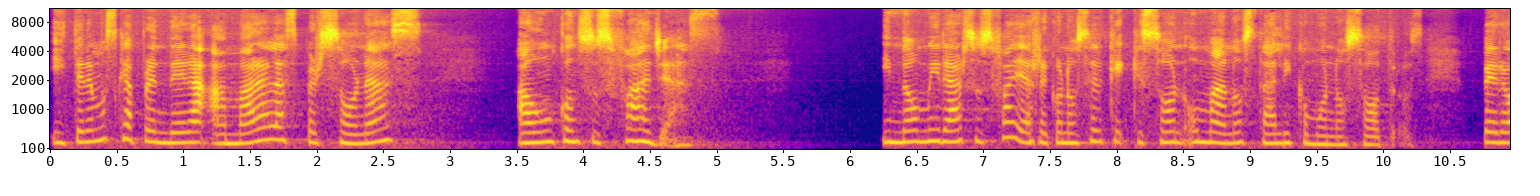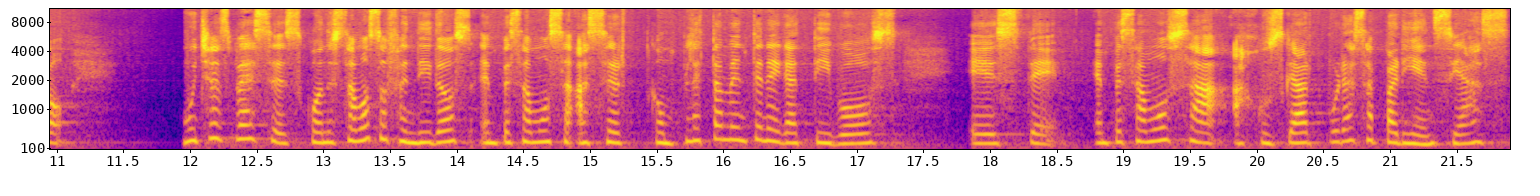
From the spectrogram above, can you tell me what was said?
y tenemos que aprender a amar a las personas aún con sus fallas y no mirar sus fallas, reconocer que, que, son humanos tal y como nosotros. Pero muchas veces cuando estamos ofendidos empezamos a ser completamente negativos, este, empezamos a, a juzgar puras apariencias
